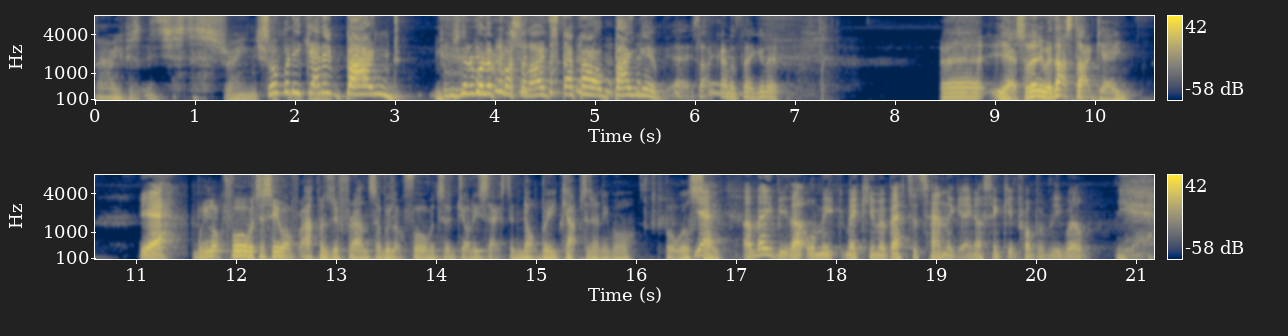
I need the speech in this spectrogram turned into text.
Very bizarre. It's just a strange. Somebody get him banged. Who's going to run across the line, step out, and bang him? Yeah, it's that kind of thing, isn't it? Uh, yeah. So anyway, that's that game. Yeah, We look forward to see what happens with France, and we look forward to Johnny Sexton not being captain anymore. But we'll yeah, see. and maybe that will make make him a better ten again. I think it probably will. Yeah.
